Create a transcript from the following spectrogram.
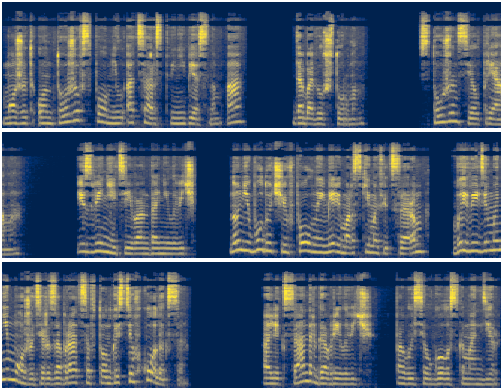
«Может, он тоже вспомнил о Царстве Небесном, а?» — добавил штурман. Стужин сел прямо. «Извините, Иван Данилович, но не будучи в полной мере морским офицером, вы, видимо, не можете разобраться в тонкостях кодекса». «Александр Гаврилович», — повысил голос командир,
